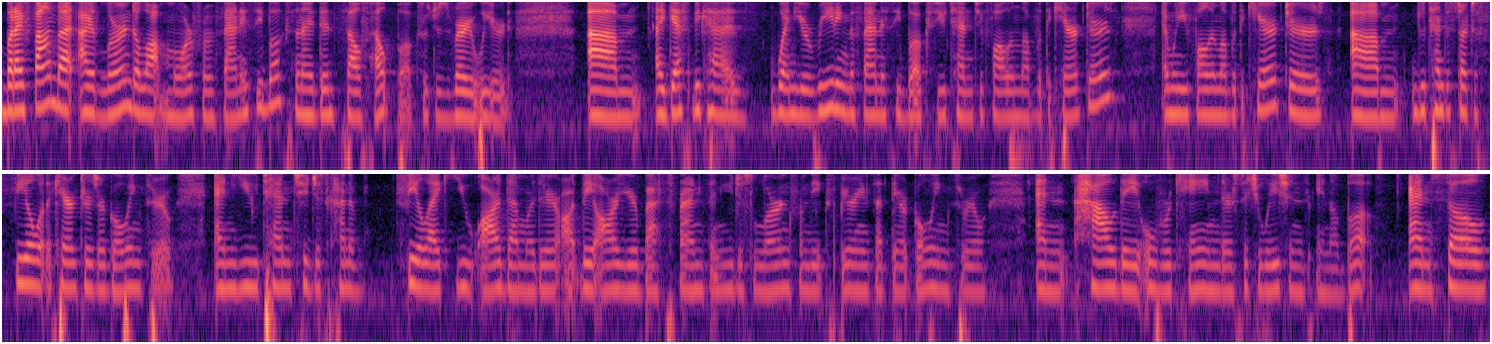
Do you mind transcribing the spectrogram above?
But I found that I learned a lot more from fantasy books than I did self help books, which is very weird. Um, I guess because when you're reading the fantasy books, you tend to fall in love with the characters. And when you fall in love with the characters, um, you tend to start to feel what the characters are going through. And you tend to just kind of feel like you are them or they are they are your best friends and you just learn from the experience that they're going through and how they overcame their situations in a book. And so,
